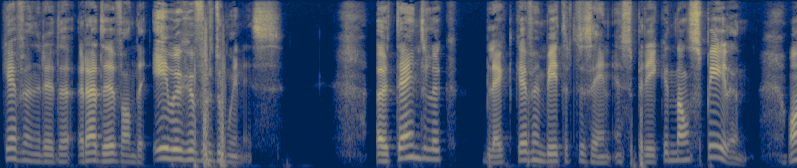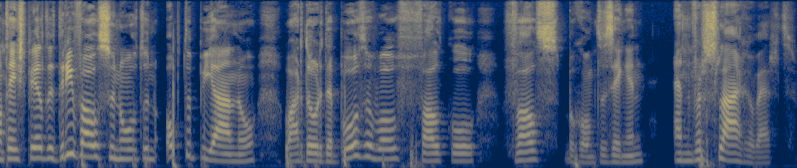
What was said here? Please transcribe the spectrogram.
Kevin redde, redde van de eeuwige verdoemenis. Uiteindelijk blijkt Kevin beter te zijn in spreken dan spelen, want hij speelde drie valse noten op de piano, waardoor de boze wolf Falco vals begon te zingen en verslagen werd.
